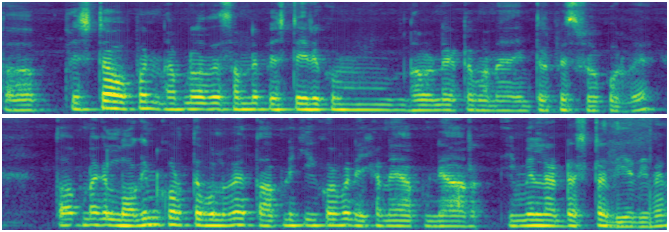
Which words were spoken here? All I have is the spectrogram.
তো পেজটা ওপেন আপনাদের সামনে পেজটা এরকম ধরনের একটা মানে ইন্টারফেস শো করবে। তো আপনাকে লগ করতে বলবে। তো আপনি কি করবেন? এখানে আপনি আর ইমেল অ্যাড্রেসটা দিয়ে দিবেন।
